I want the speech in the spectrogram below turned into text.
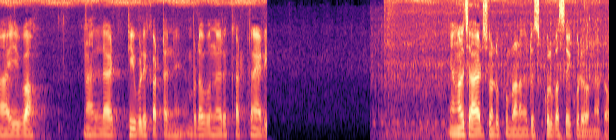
ആ ഇവ നല്ല അടിപൊളി കട്ടന്. ഇവിടെ വന്ന ഒരു കട്ടൻ അടി ഞങ്ങൾ ചായ അടിച്ചുകൊണ്ട് നിൽക്കുമ്പോഴാണ് എന്നിട്ട് സ്കൂൾ ബസ്സിൽ കൂടി വന്നത് കേട്ടോ.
